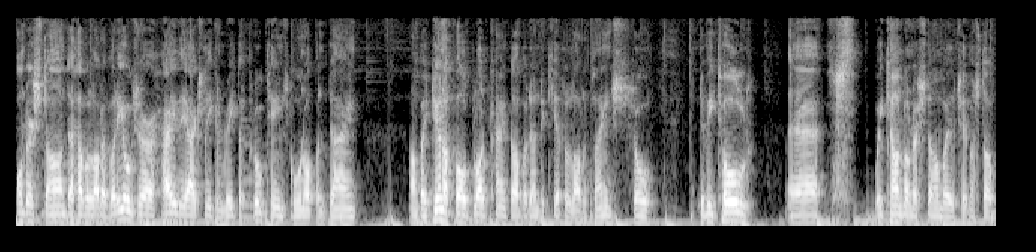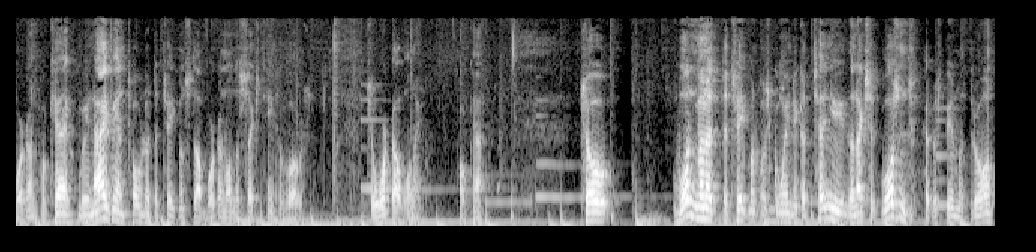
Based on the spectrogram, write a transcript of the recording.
understand they have a lot of videos there how they actually can rate the proteins going up and down And by doing a full blood count, that would indicate a lot of things. So to be told, uh, we can't understand why the treatment stopped working. Okay, we're now being told that the treatment stopped working on the 16th of August. So work that one out. Okay. So one minute the treatment was going to continue, the next it wasn't. It was being withdrawn.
